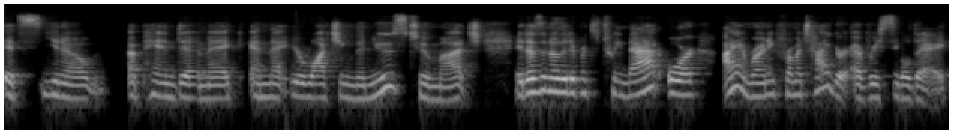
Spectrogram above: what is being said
it's you know a pandemic and that you're watching the news too much it doesn't know the difference between that or i am running from a tiger every single day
